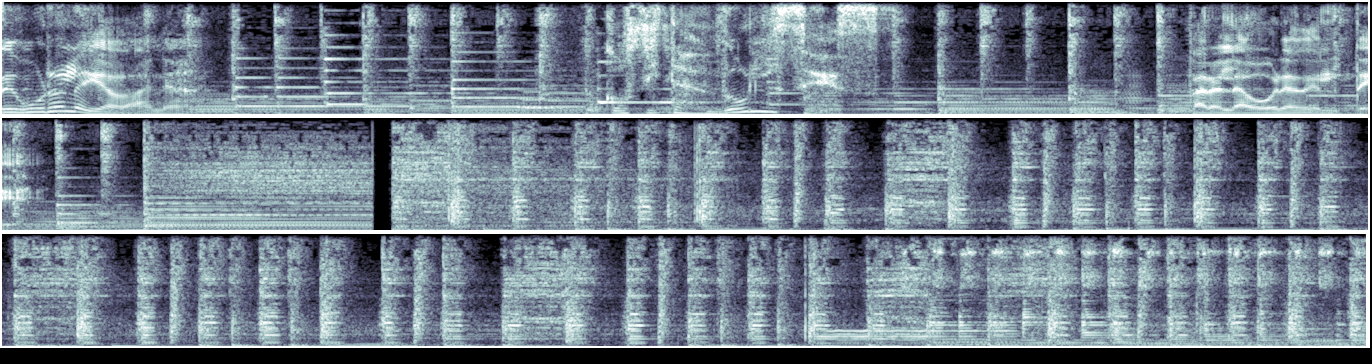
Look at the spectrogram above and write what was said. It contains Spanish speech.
Seguro la Habana. Cositas dulces para la hora del té.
